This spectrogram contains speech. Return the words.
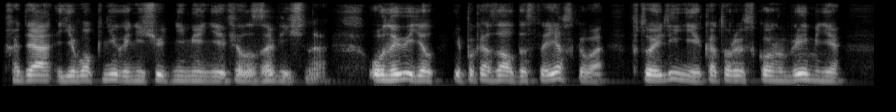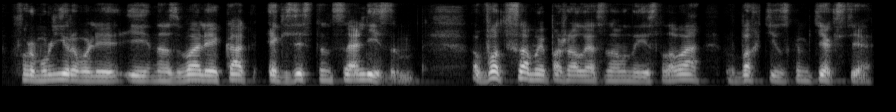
хотя его книга ничуть не менее философична. Он увидел и показал Достоевского в той линии, которую в скором времени формулировали и назвали как экзистенциализм. Вот самые, пожалуй, основные слова в бахтинском тексте,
